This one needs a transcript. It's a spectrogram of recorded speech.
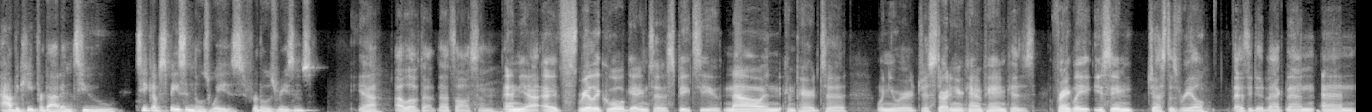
advocate for that and to take up space in those ways for those reasons. Yeah, I love that. That's awesome. And yeah, it's really cool getting to speak to you now and compared to when you were just starting your campaign because frankly, you seem just as real as you did back then. And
